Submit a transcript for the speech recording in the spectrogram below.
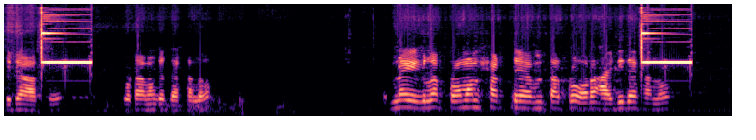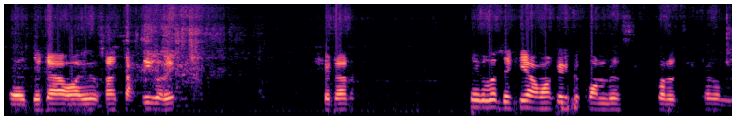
যেটা আছে, ওটা আমাকে দেখাল। মানে এগুলা প্রমাণ স্বার্থে তারপর ওরা আইডি দেখাল যেটা ওখানে চাকরি করে। সেটার সেগুলো দেখি আমাকে একটু কনভিন্স করার চেষ্টা করল।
